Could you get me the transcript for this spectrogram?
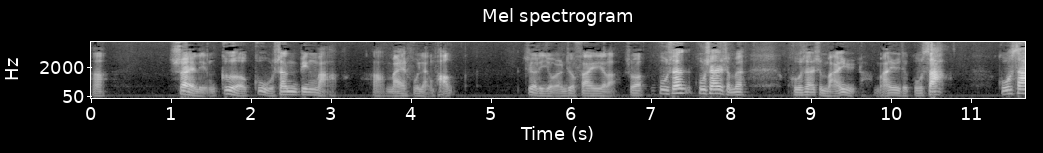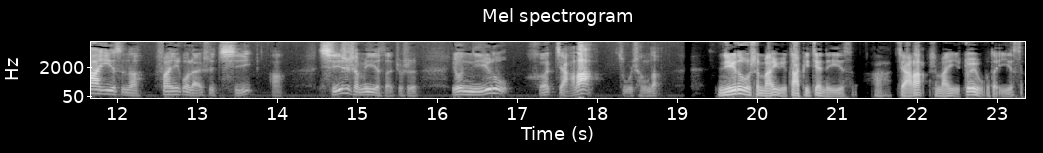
啊，率领各固山兵马啊埋伏两旁。这里有人就翻译了，说固山固山是什么呀？固山是满语啊，满语的固萨，固萨意思呢？翻译过来是齐啊，齐是什么意思？就是由尼禄和甲腊组成的。尼禄是满语大批舰的意思啊，甲腊是满语队伍的意思。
